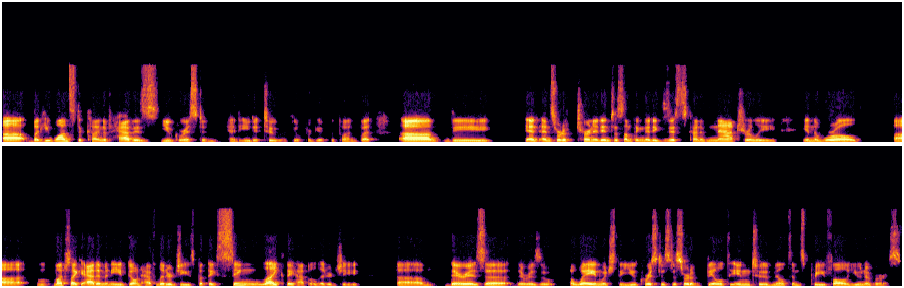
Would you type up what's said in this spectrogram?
Uh, but he wants to kind of have his Eucharist and, and eat it too, if you'll forgive the pun. But um, the and and sort of turn it into something that exists kind of naturally in the world. Uh, much like adam and eve don't have liturgies but they sing like they have a liturgy. Um, there is a there is a, a, way in which the eucharist is just sort of built into milton's pre-fall universe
